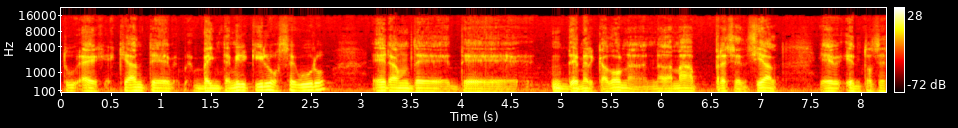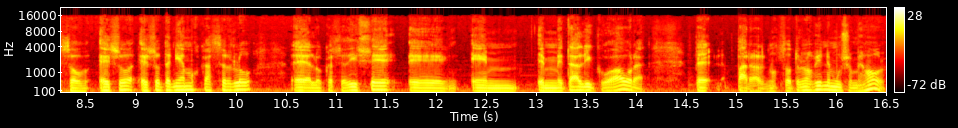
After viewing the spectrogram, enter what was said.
tú, es que antes 20.000 kilos seguro eran de, de, Mercadona nada más presencial eh, entonces eso, eso eso teníamos que hacerlo eh, lo que se dice en metálico ahora. Para nosotros nos viene mucho mejor,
